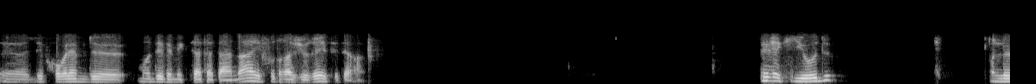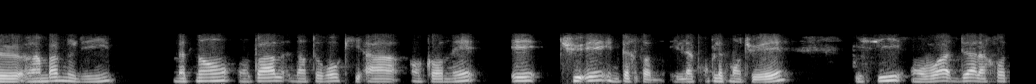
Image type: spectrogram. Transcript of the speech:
euh, des problèmes de modèle tatana, il faudra jurer, etc. Perek le Rambam nous dit, maintenant on parle d'un taureau qui a encore né et tué une personne. Il l'a complètement tué, Ici, on voit deux halachot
